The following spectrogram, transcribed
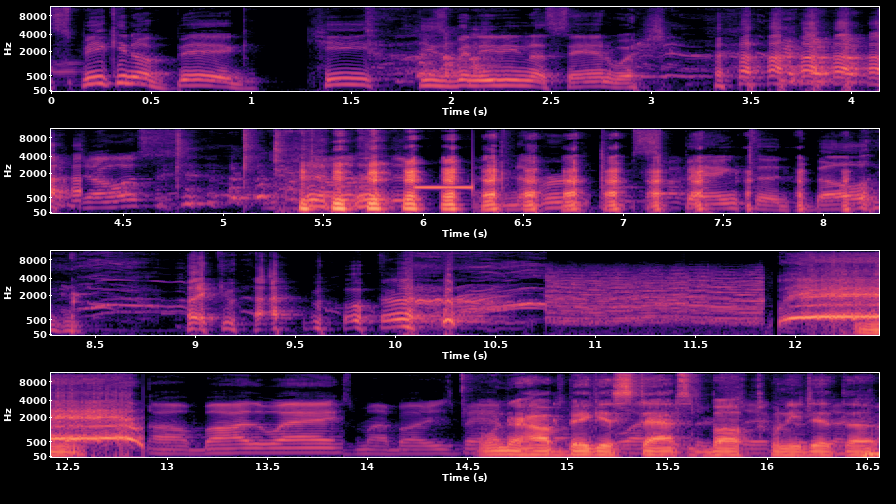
Speaking of big, Keith, he's been eating a sandwich. Jealous? Jealous I've never spanked a belly like that. Oh, by the way, my buddy's band. Wonder how big his stats buffed when he did that.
